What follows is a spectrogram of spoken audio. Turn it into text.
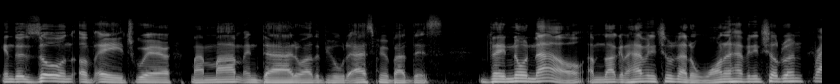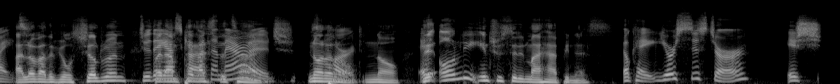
in the zone of age where my mom and dad or other people would ask me about this. They know now I'm not going to have any children. I don't want to have any children. Right. I love other people's children. Do they but I'm ask you about the the time. marriage No, no, part? no, no. They're only interested in my happiness. Okay, your sister is. She,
